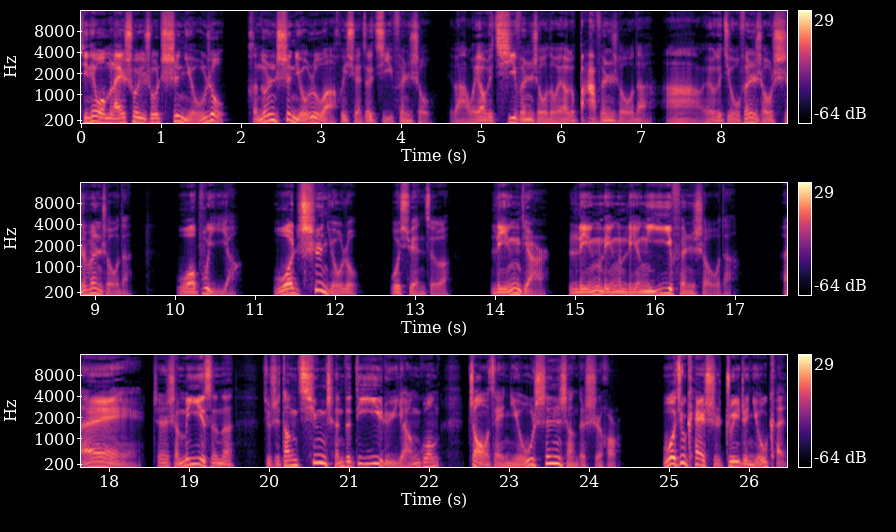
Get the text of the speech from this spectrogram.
今天我们来说一说吃牛肉。很多人吃牛肉啊，会选择几分熟，对吧？我要个七分熟的，我要个八分熟的啊，我要个九分熟、十分熟的。我不一样，我吃牛肉，我选择零点零零零一分熟的。哎，这是什么意思呢？就是当清晨的第一缕阳光照在牛身上的时候，我就开始追着牛啃。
